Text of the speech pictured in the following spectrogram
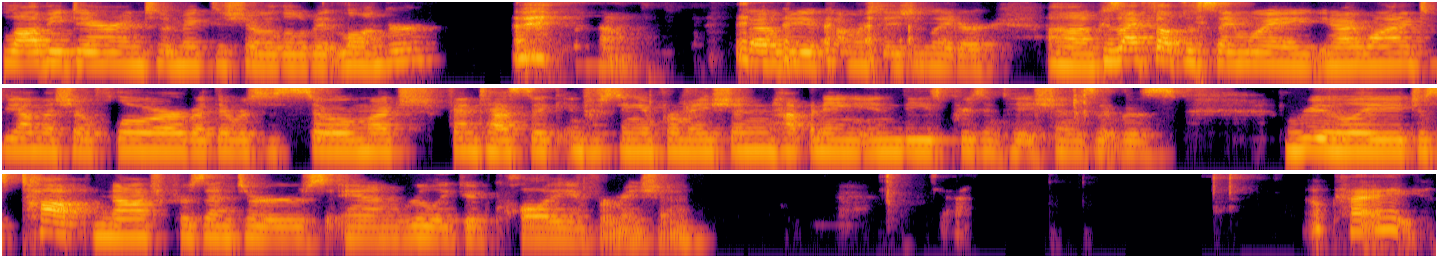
lobby Darren to make the show a little bit longer. that'll be a conversation later. Because um, i felt the same way. You know i wanted to be on the show floor but there was just so much fantastic interesting information happening in these presentations. It was really just top notch presenters and really good quality information. Yeah. okay.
